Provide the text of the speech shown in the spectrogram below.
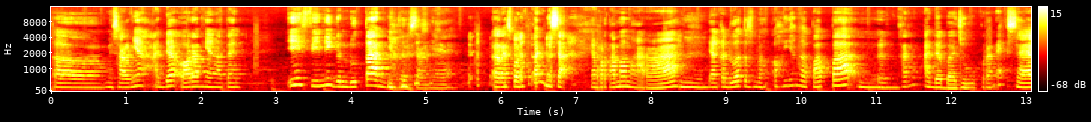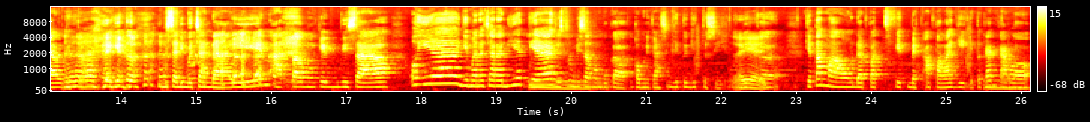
eh, misalnya ada orang yang ngatain ih Vini gendutan gitu misalnya Eh, responku kan bisa yang pertama marah yang kedua terus bilang oh ya nggak apa-apa. Eh, kan ada baju ukuran XL gitu. Kayak gitu. Bisa dibecandain atau mungkin bisa oh iya gimana cara diet ya? Justru bisa membuka komunikasi gitu-gitu sih. Lebih Iya, ke kita mau dapat feedback apa lagi gitu kan. Kalau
